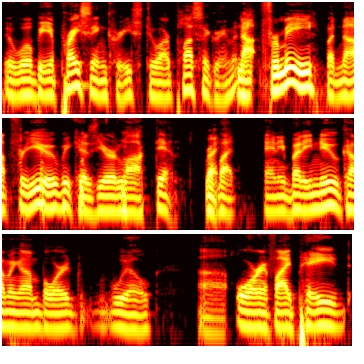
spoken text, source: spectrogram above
there will be a price increase to our plus agreement. Not for me, but not for you because you're locked in. Right. But anybody new coming on board will, uh, or if I paid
